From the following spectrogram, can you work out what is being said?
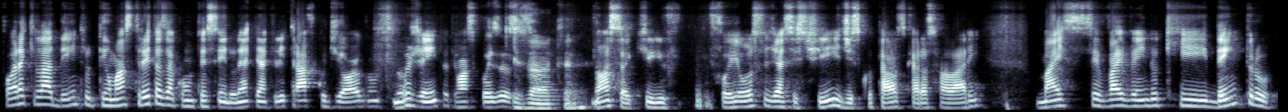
Fora que lá dentro tem umas tretas acontecendo, né? Tem aquele tráfico de órgãos nojento, tem umas coisas Exato. Nossa, que foi osso de assistir, de escutar os caras falarem, mas você vai vendo que dentro,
